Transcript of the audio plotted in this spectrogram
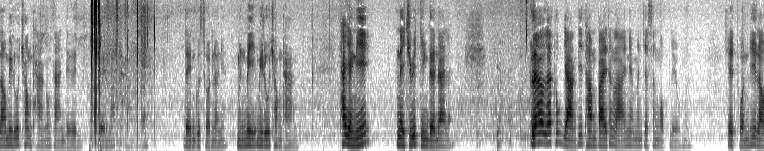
เราไม่รู้ช่องทางของการเดิน เดินมรรคเดินกุศลเหล่านี้มันไม่ไม่รู้ช่องทาง ถ้าอย่างนี้ในชีวิตจริงเดินได้แล้ว แล้วแล้วทุกอย่างที่ทำไปทั้งหลายเนี่ย มันจะสงบเร็วมากเหตุผลที่เรา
